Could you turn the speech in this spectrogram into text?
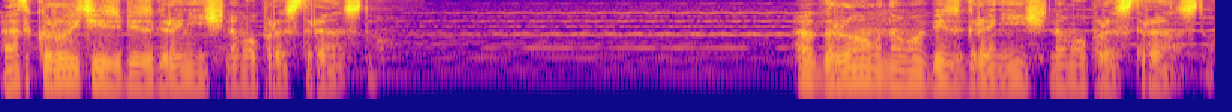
Откройтесь безграничному пространству огромному безграничному пространству.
